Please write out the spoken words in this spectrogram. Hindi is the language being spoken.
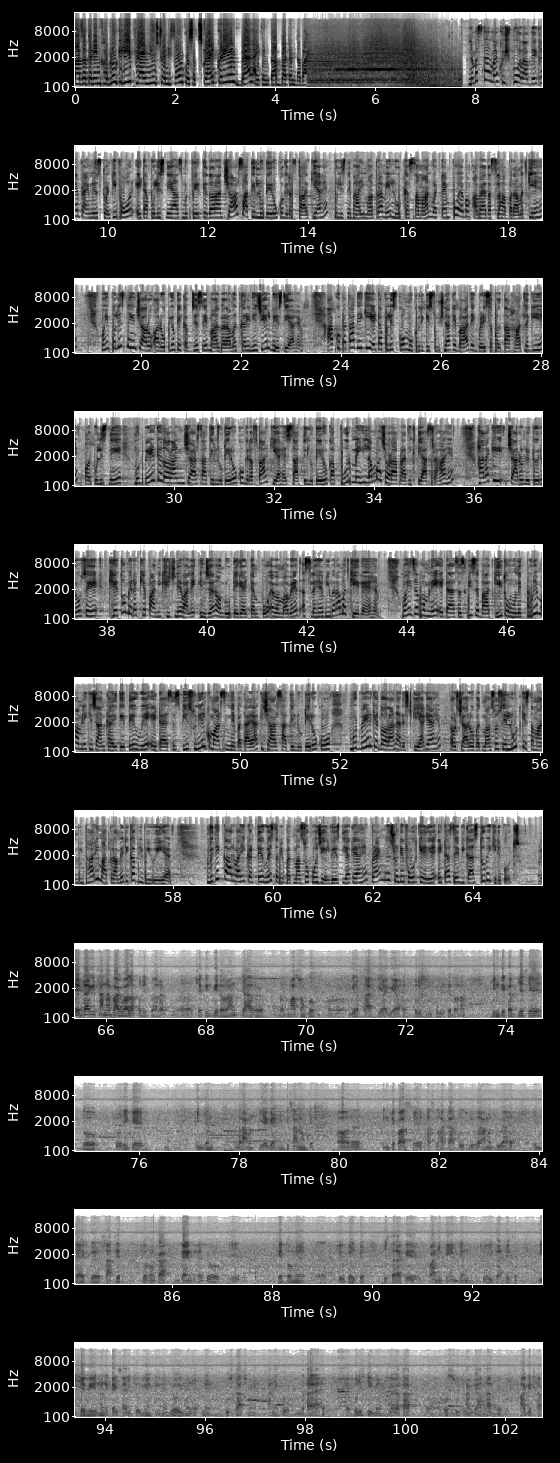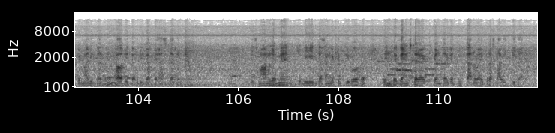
ताज़ा तरीन खबरों के लिए प्राइम न्यूज़ 24 को सब्सक्राइब करें और बेल आइकन का बटन दबाएँ। नमस्कार, मैं खुशबू और आप देख रहे हैं प्राइम न्यूज़ 24 एटा पुलिस ने आज मुठभेड़ के दौरान चार साथी लुटेरों को गिरफ़्तार किया है। पुलिस ने भारी मात्रा में लूट का सामान व टेंपो एवं अवैध असलाह बरामद किए हैं। वहीं पुलिस ने इन चारों आरोपियों के कब्जे से माल बरामद कर इन्हें जेल भेज दिया है। आपको बता दें कि एटा पुलिस को मुखबिर की सूचना के बाद एक बड़ी सफलता हाथ लगी है और पुलिस ने मुठभेड़ के दौरान इन चार साथी लुटेरों को गिरफ़्तार किया है। साथी लुटेरों का पूर्व में ही लंबा चौड़ा आपराधिक इतिहास रहा है। हालाँकि चारों लुटेरों से खेतों में रखे पानी खींचने वाले इंजन और लूटे गए टेंपो एवं अवैध असलहे भी बरामद किए गए हैं। वहीं जब हमने एटा एसएसपी से बात की तो उन्होंने पूरे मामले की जानकारी देते हुए एटा एसएसपी सुनील कुमार सिंह ने बताया कि चार साथी लुटेरों को मुठभेड़ के दौरान अरेस्ट किया गया है और चारों बदमाशों से लूट के सामान भी भारी मात्रा में रिकवरी भी हुई है। विधिक कार्यवाही करते हुए सभी बदमाशों को जेल भेज दिया गया है। प्राइम न्यूज़ 24 के एरिया एटा से विकास दुबे की रिपोर्ट। एटा की थाना बागवाला पुलिस द्वारा चेकिंग के दौरान चार बदमाशों को गिरफ़्तार किया गया है पुलिस मुठभेड़ के दौरान, जिनके कब्जे से दो चोरी के इंजन बरामद किए गए हैं किसानों के और इनके पास से असलाह कारतूस भी बरामद हुआ है। इनका एक साथी चोरों का गैंग है जो खेतों में ट्यूबवेल पे इस तरह के पानी के इंजन चोरी करते थे। पीछे भी इन्होंने कई सारी चोरियाँ की हैं जो इन्होंने अपने पूछताछ में थाने को बताया है। तो पुलिस टीमें लगातार उस सूचना के आधार पर आगे छापेमारी कर रही हैं और रिकवरी का प्रयास कर रहे हैं। इस मामले में चूँकि इनका संगठित गिरोह है तो इन पर गैंगस्टर एक्ट के अंतर्गत भी कार्रवाई प्रस्तावित की जा रही है।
